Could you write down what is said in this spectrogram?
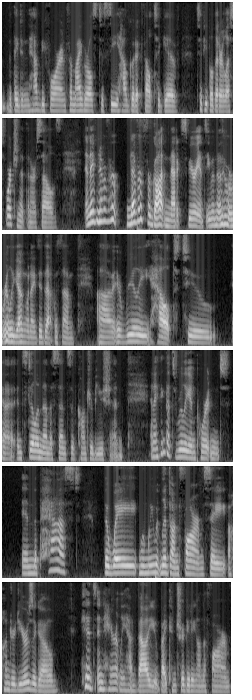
that they didn't have before, and for my girls to see how good it felt to give to people that are less fortunate than ourselves and they've never never forgotten that experience, even though they were really young when I did that with them. Uh, it really helped to uh, instill in them a sense of contribution, and I think that's really important. In the past, the way when we lived on farms, say a hundred years ago, kids inherently had value by contributing on the farm.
